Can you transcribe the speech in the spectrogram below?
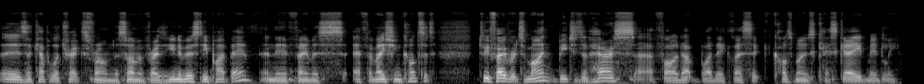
is a couple of tracks from the Simon Fraser University Pipe Band and their famous Affirmation concert. Two favourites of mine, Beaches of Harris, followed up by their classic Cosmos Cascade medley.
